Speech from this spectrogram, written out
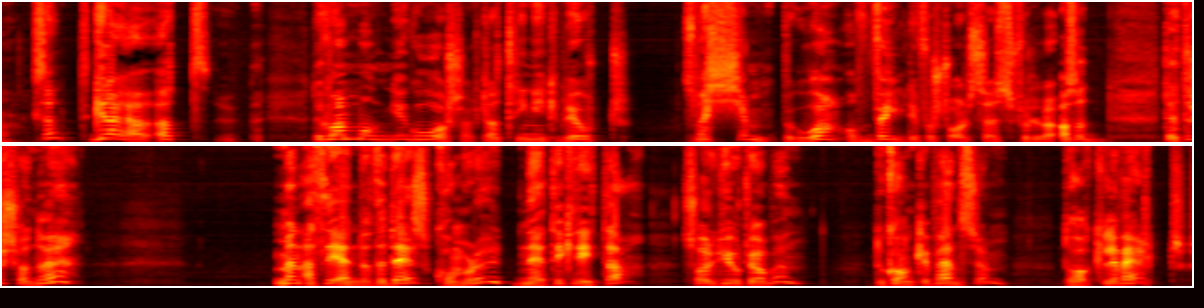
Ikke sant? Greia at Det kan være mange gode årsaker til at ting ikke blir gjort. Som er kjempegode og veldig forståelsesfulle. Altså, dette skjønner vi. Men at the end of the day så kommer du ned til krita, så har du ikke gjort jobben. Du kan ikke pensum. Du har ikke levert.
